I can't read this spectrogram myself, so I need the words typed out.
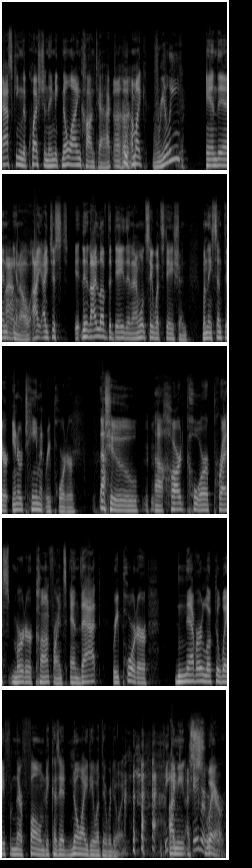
asking the question. They make no eye contact. Uh-huh. I'm like, really? And then Wow. you know, I, I just it- then I love the day that I won't say what station when they sent their entertainment reporter ah. to a hardcore press murder conference, and that reporter never looked away from their phone because they had no idea what they were doing. I mean, I swear report.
